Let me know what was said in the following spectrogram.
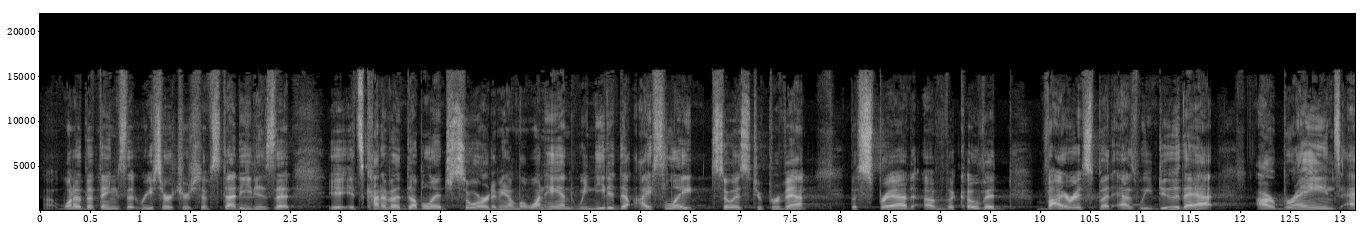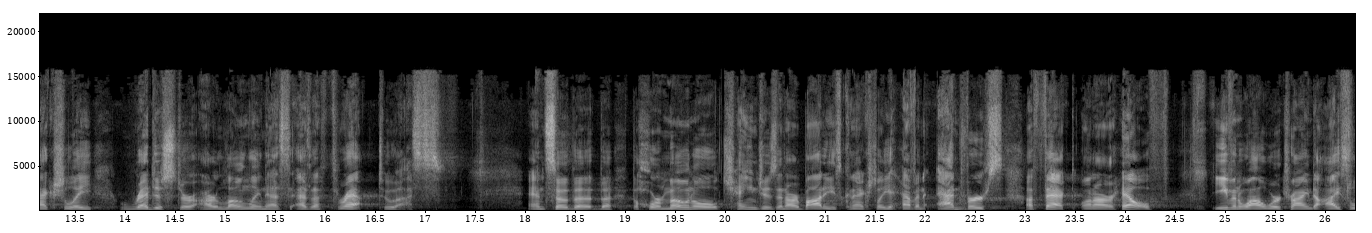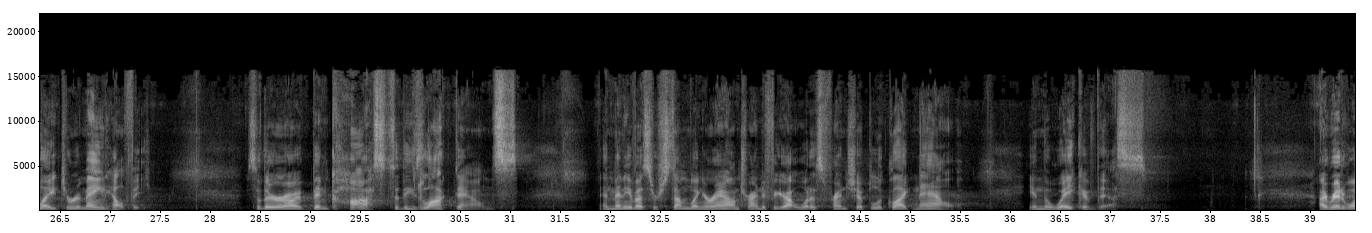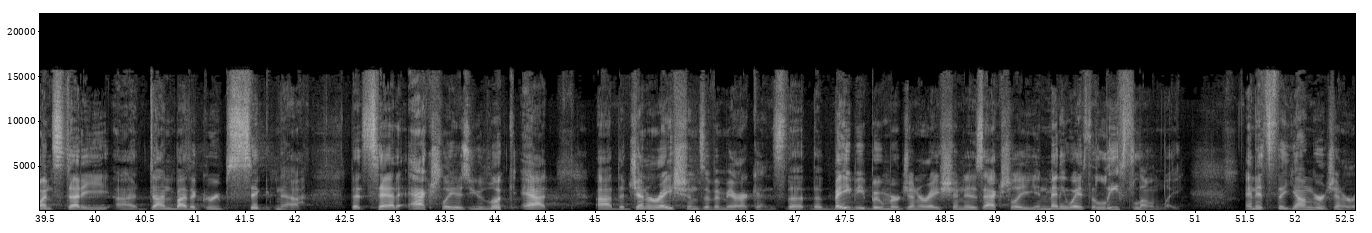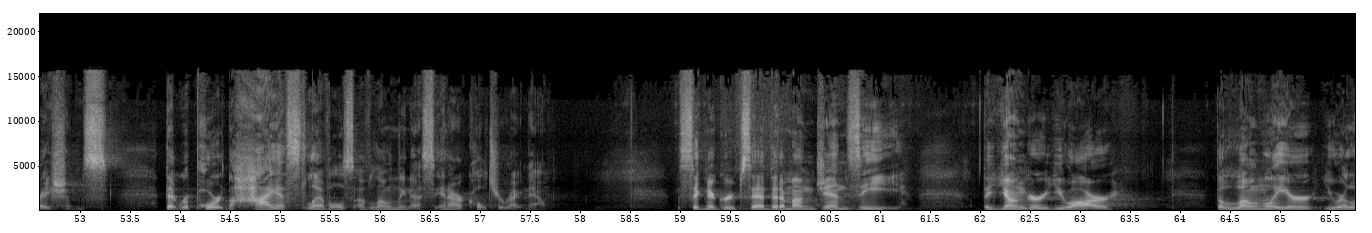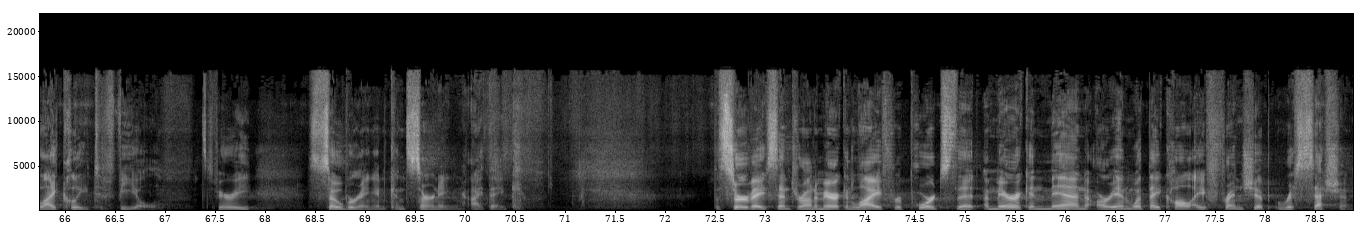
Uh, one of the things that researchers have studied is that it's kind of a double edged sword. I mean, on the one hand, we needed to isolate so as to prevent the spread of the COVID virus, but as we do that, our brains actually register our loneliness as a threat to us. And so the, the, the, hormonal changes in our bodies can actually have an adverse effect on our health, even while we're trying to isolate to remain healthy. So there have been costs to these lockdowns. And many of us are stumbling around trying to figure out what does friendship look like now in the wake of this. I read one study uh, done by the group Cigna that said actually, as you look at uh, the generations of Americans, the, the baby boomer generation is actually, in many ways, the least lonely. And it's the younger generations that report the highest levels of loneliness in our culture right now. The Cigna group said that among Gen Z, the younger you are, the lonelier you are likely to feel. It's very sobering and concerning, I think. The Survey Center on American Life reports that American men are in what they call a friendship recession.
